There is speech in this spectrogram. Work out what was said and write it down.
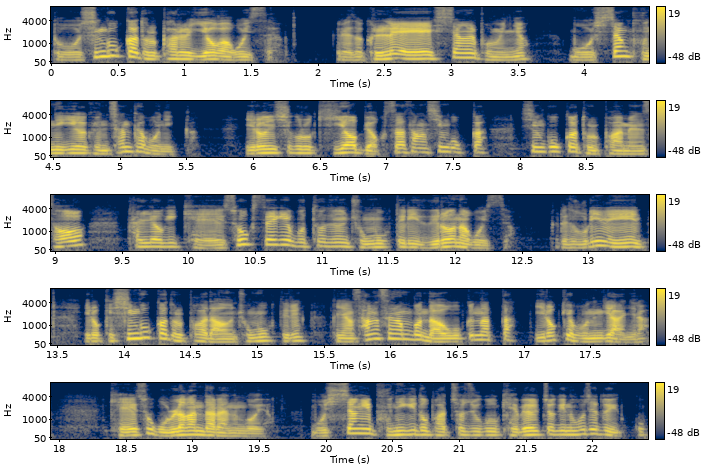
또 신고가 돌파를 이어가고 있어요. 그래서 근래에 시장을 보면요. 뭐 시장 분위기가 괜찮다 보니까 이런 식으로 기업 역사상 신고가, 신고가 돌파하면서 탄력이 계속 세게 붙어드는 종목들이 늘어나고 있어요. 그래서 우리는 이렇게 신고가 돌파가 나온 종목들은 그냥 상승 한번 나오고 끝났다 이렇게 보는 게 아니라 계속 올라간다라는 거예요. 뭐 시장의 분위기도 받쳐주고 개별적인 호재도 있고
